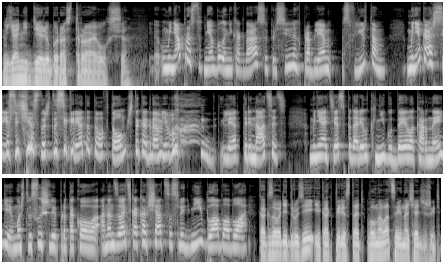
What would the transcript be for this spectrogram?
Я неделю бы расстраивался. У меня просто не было никогда суперсильных проблем с флиртом. Мне кажется, если честно, что секрет этого в том, что когда мне было лет 13, мне отец подарил книгу Дейла Карнеги. Может, вы слышали про такого? Она называется «Как общаться с людьми», бла-бла-бла. Как заводить друзей и как перестать волноваться и начать жить.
